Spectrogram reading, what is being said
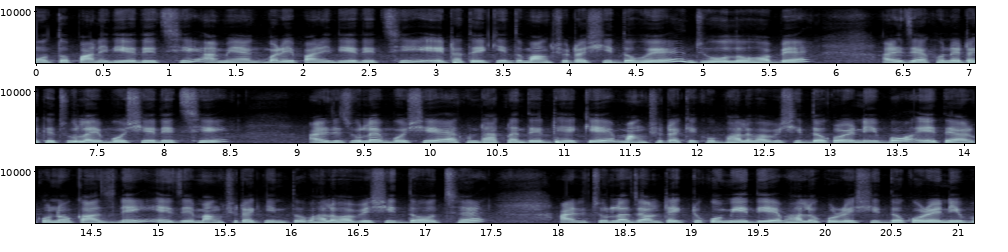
মতো পানি দিয়ে দিচ্ছি, আমি একবারেই পানি দিয়ে দিচ্ছি, এটাতেই কিন্তু মাংসটা সিদ্ধ হয়ে ঝোলও হবে। আর এই যে এখন এটাকে চুলায় বসিয়ে দিচ্ছি। আর এই যে চুলায় বসিয়ে এখন ঢাকনা দিয়ে ঢেকে মাংসটাকে খুব ভালোভাবে সিদ্ধ করে নিব। এতে আর কোনো কাজ নেই। এই যে মাংসটা কিন্তু ভালোভাবে সিদ্ধ হচ্ছে। আর চুলা জালটা একটু কমিয়ে দিয়ে ভালো করে সিদ্ধ করে নিব।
